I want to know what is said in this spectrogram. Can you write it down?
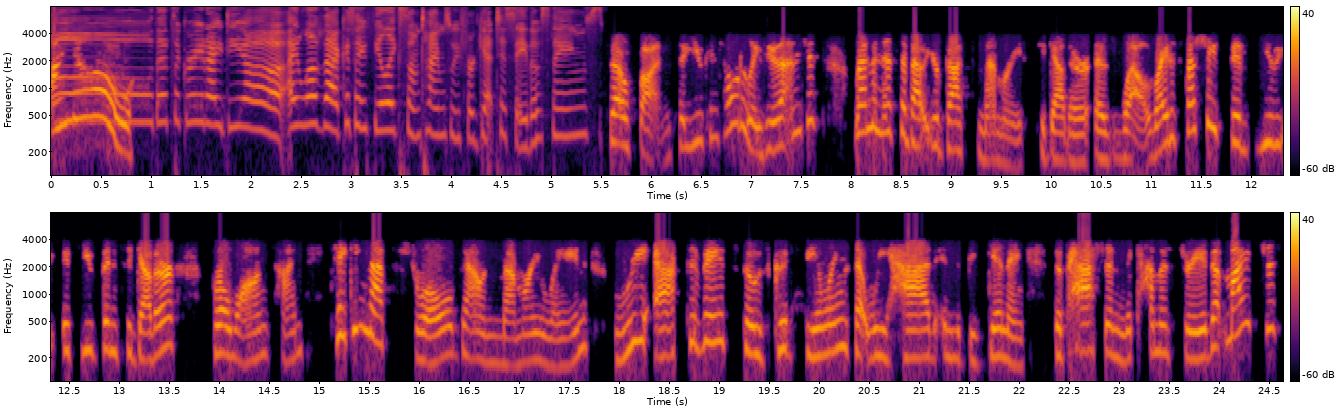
I know. Oh, that's a great idea. I love that because I feel like sometimes we forget to say those things. So fun. So you can totally do that and just reminisce about your best memories together as well, right? Especially if you if you've been together for a long time, taking that stroll down memory lane reactivates those good feelings that we had in the beginning, the passion, the chemistry that might just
